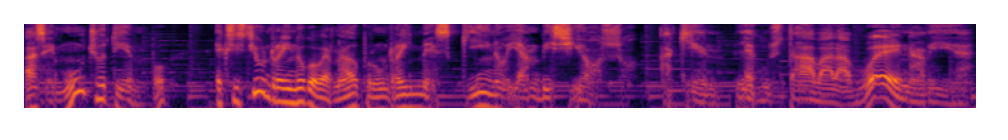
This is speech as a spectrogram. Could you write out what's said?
Hace mucho tiempo existió un reino gobernado por un rey mezquino y ambicioso, a quien le gustaba la buena vida.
